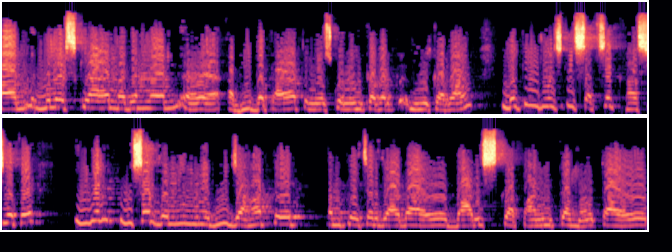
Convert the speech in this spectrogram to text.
मिलेट्स क्या है? मैडम ने अभी बताया तो मैं उसको नहीं कवर नहीं कर रहा हूँ। लेकिन जो इसकी सबसे खासियत है इवन ऊसर ज़मीन में भी जहाँ पे टेम्परेचर ज़्यादा हो, बारिश का पानी कम होता हो,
